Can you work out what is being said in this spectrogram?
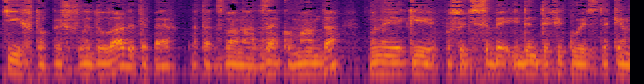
ті, хто прийшли до влади тепер, так звана Зе-команда, вони, які по суті себе ідентифікують з таким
